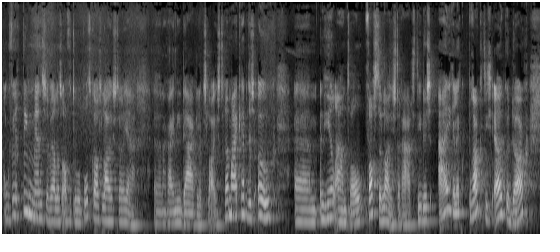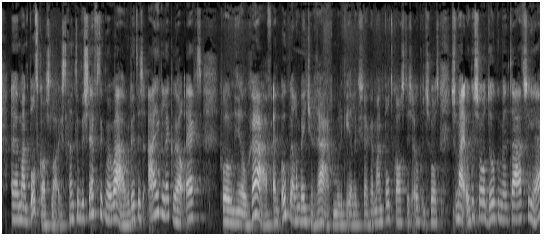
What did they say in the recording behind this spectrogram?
ongeveer tien mensen wel eens af en toe een podcast luister. Ja, uh, dan ga je niet dagelijks luisteren. Maar ik heb dus ook um, een heel aantal vaste luisteraars. Die dus eigenlijk praktisch elke dag mijn podcast luisteren. En toen besefte ik me, wauw, dit is eigenlijk wel echt gewoon heel gaaf. En ook wel een beetje raar, moet ik eerlijk zeggen. Mijn podcast is ook een soort, is voor mij ook een soort documentatie. Hè?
